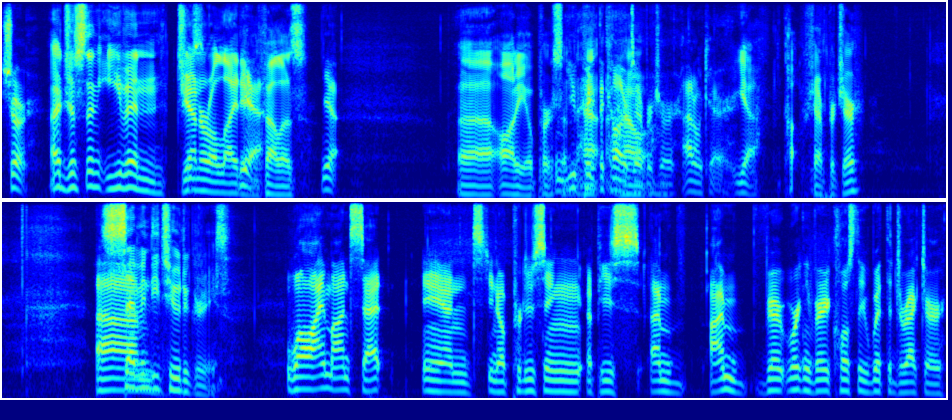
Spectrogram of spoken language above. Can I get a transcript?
sure. Uh, just an even general lighting, yeah. fellas. Yeah, Uh, audio person. you pick How- the color how- temperature. I don't care. Yeah, color temperature. Um, 72 degrees. While I'm on set and you know producing a piece, I'm I'm very, working very closely with the director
